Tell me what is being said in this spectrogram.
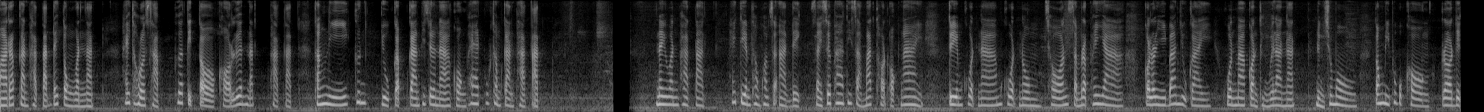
มารับการผ่าตัดได้ตรงวันนัด ให้โทรศัพท์เพื่อติดต่อขอเลื่อนนัดผ่าตัด ทั้งนี้ขึ้นอยู่กับการพิจารณาของแพทย์ผู้ทำการผ่าตัด ในวันผ่าตัดให้เตรียมทำความสะอาดเด็ก ใส่เสื้อผ้าที่สามารถถอดออกง่าย เตรียมขวดน้ำ ขวดนม ช้อนสำหรับให้ยา กรณีบ้านอยู่ไกล ควรมาก่อนถึงเวลานัด 1 ชั่วโมง ต้องมีผู้ปกครองรอเด็ก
